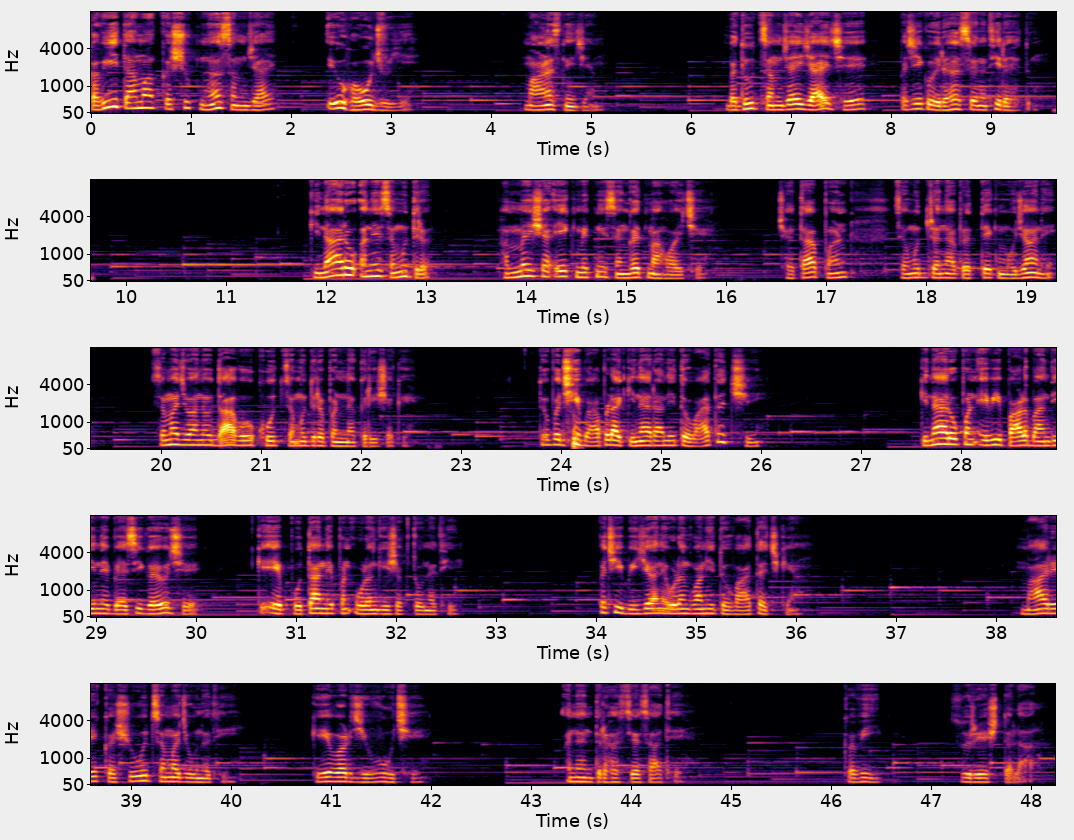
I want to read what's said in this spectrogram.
કવિતામાં કશુંક ન સમજાય એવું હોવું જોઈએ. માણસની જેમ. બધું જ સમજાઈ જાય છે, પછી કોઈ રહસ્ય નથી રહેતું. કિનારો અને સમુદ્ર હંમેશા એકમેકની સંગતમાં હોય છે. છતાં પણ સમુદ્રના પ્રત્યેક મોજાને સમજવાનો દાવો ખુદ સમુદ્ર પણ ન કરી શકે. તો પછી બાપડા કિનારાની તો વાત જ છે. કિનારો પણ એવી પાળ બાંધીને બેસી ગયો છે કે એ પોતાને પણ ઓળંગી શકતો નથી. પછી બીજાને ઓળંગવાની તો વાત જ ક્યાં? મારે કશું જ સમજવું નથી. કેવળ જીવવું છે. અનંત રહસ્ય સાથે. કવિ સુરેશ દલાલ.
